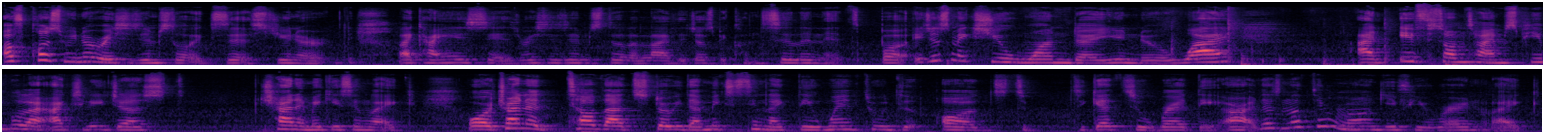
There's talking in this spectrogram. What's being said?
Of course, we know racism still exists. You know, like Kanye says, racism is still alive. They just be concealing it. But it just makes you wonder. You know why, and if sometimes people are actually just trying to make it seem like, or trying to tell that story that makes it seem like they went through the odds to to get to where they are. There's nothing wrong if you weren't like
